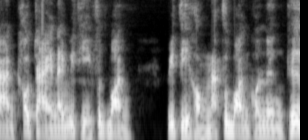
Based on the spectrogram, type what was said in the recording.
การเข้าใจในวิถีฟุตบอล วิถีของนักฟุตบอลคนหนึ่งซึ่ง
